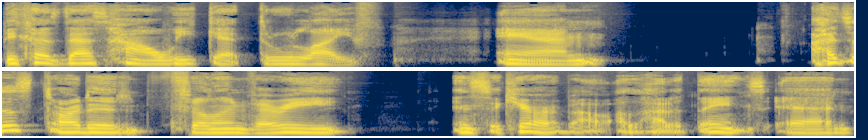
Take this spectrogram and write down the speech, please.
because that's how we get through life. And I just started feeling very insecure about a lot of things. And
